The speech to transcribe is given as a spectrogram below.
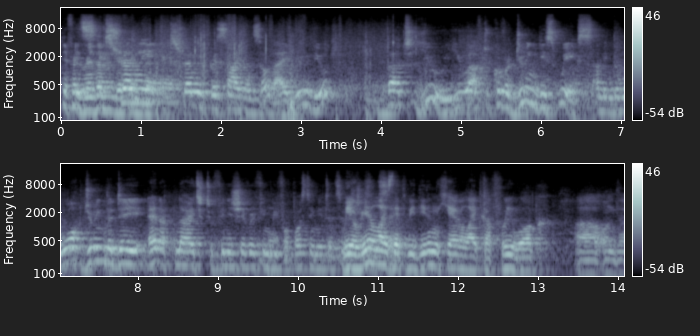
Different it's rhythm, extremely, different, uh, extremely precise and so on. I agree with you. But you, you have to cover during these weeks. I mean, the walk during the day and at night to finish everything before posting it. And so we realized that we didn't have like a free walk Uh, on the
